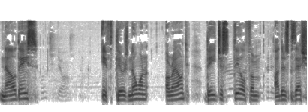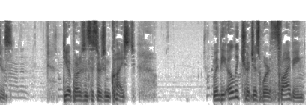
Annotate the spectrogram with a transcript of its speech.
Nowadays, if there's no one around, they just steal from others' possessions. Dear brothers and sisters in Christ, when the early churches were thriving,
